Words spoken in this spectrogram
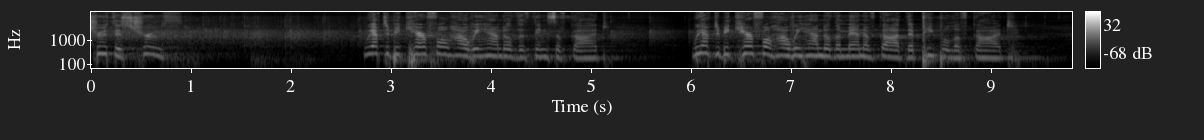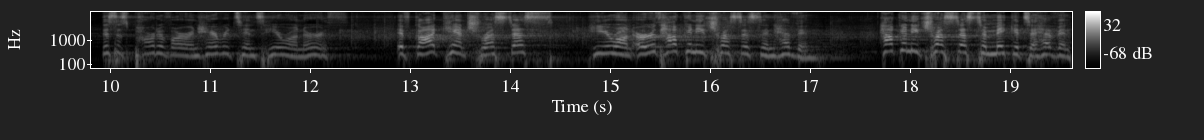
Truth is truth. We have to be careful how we handle the things of God. We have to be careful how we handle the men of God, the people of God. This is part of our inheritance here on earth. If God can't trust us here on earth, how can he trust us in heaven? How can he trust us to make it to heaven?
